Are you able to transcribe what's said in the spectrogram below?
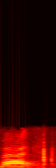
back.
